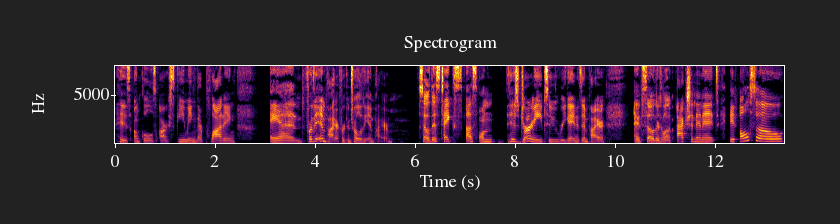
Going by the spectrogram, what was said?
His uncles are scheming, they're plotting and for the empire, for control of the empire. So this takes us on his journey to regain his empire. And so there's a lot of action in it. It also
